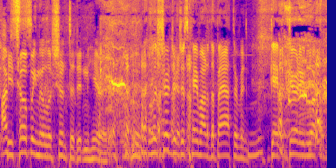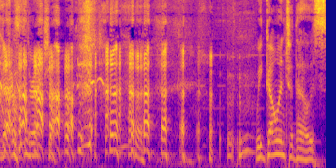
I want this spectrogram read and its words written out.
bus. He's hoping the Lashunta didn't hear it. Well, Lashunta just came out of the bathroom and gave a dirty look in Dax's direction. we go into those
